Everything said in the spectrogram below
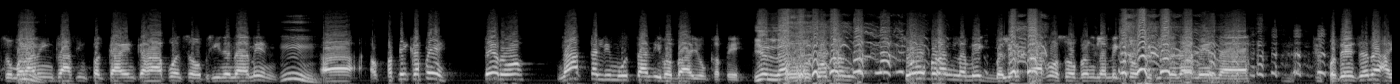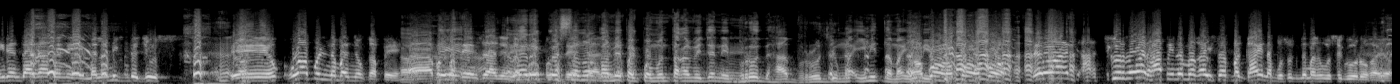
So maraming klaseng pagkain kahapon sa opisina namin. Mm. Ah, pati kape. Pero nakalimutan ibaba yung kape. Yun lang. So, sobrang, sobrang lamig. Balita ko, sobrang lamig sa opisina namin na potensya na, ang hinanda namin eh, malamig na juice. Eh, wapol naman yung kape. Ah, pagpatensya nyo na. po, request naman nyo kami pag pumunta kami dyan eh, brood ha, brood yung mainit na mainit. Opo, opo, opo. Pero ah, siguro naman, happy naman kayo sa pagkain. Nabusog naman ho siguro kayo.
